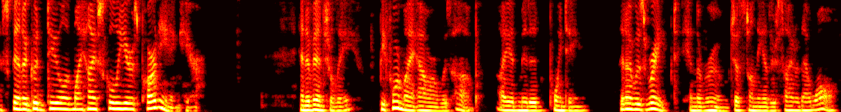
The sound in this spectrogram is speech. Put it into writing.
I spent a good deal of my high school years partying here. And eventually, before my hour was up, I admitted, pointing, that I was raped in the room just on the other side of that wall.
